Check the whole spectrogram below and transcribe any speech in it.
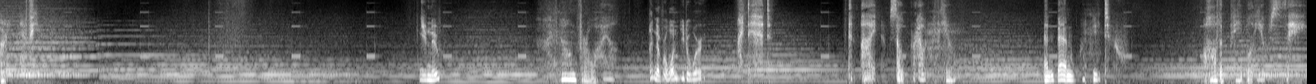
my nephew. You knew? I've known for a while. I never wanted you to worry. I did. And I am so proud of you. And Ben would be too. All the people you've saved.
